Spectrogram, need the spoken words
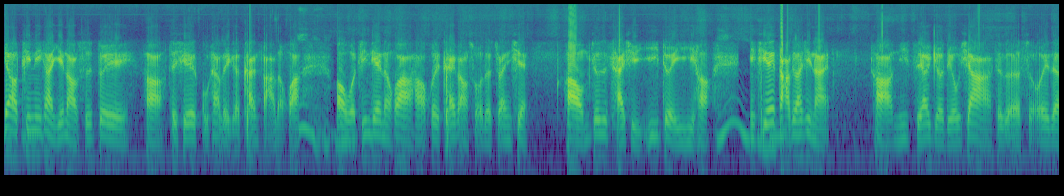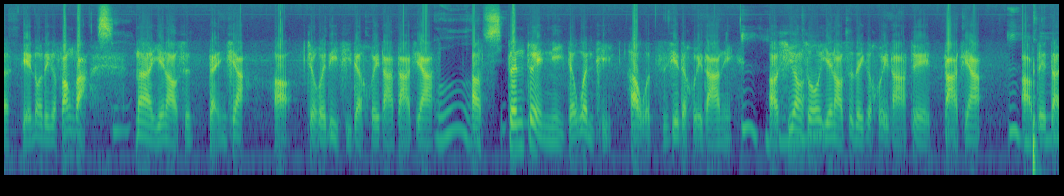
要听听看严老师对啊这些股票的一个看法的话，嗯哦，我今天的话哈会开放所有的专线，好，我们就是采取一对一哈。嗯你今天打电话进来，好，你只要有留下这个所谓的联络的一个方法，是那严老师等一下啊就会立即的回答大家。哦好针对你的问题，好，我直接的回答你。嗯啊，希望说严老师的一个回答对大家嗯啊，对大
